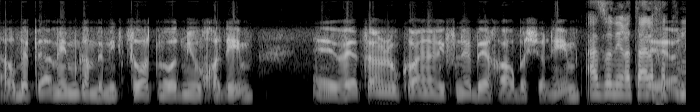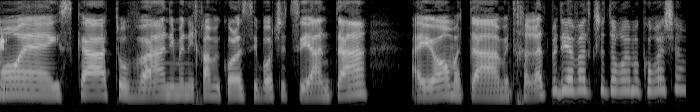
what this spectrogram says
הרבה פעמים גם במקצועות מאוד מיוחדים. אה, ויצאנו לאוקראינה לפני בערך ארבע שנים. אז זו נראתה לך אני... כמו אה, עסקה טובה, אני מניחה מכל הסיבות שציינת. היום אתה מתחרט בדיעבד כשאתה רואה מה קורה שם?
